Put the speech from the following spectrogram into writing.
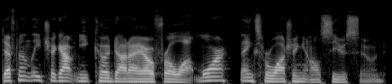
definitely check out neetcode.io for a lot more. Thanks for watching, and I'll see you soon.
